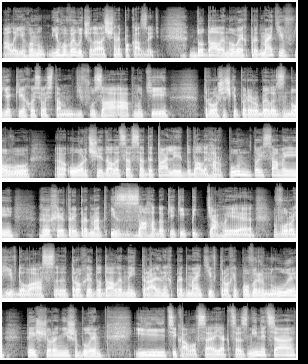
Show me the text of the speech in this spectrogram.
але його ну його вилучили, але ще не показують. Додали нових предметів, якихось ось там діфуза апнуті, трошечки переробили знову орчі, дали це все деталі, додали гарпун, той самий е, хитрий предмет із загадок, який підтягує ворогів до вас. Е, Трохи додали нейтральних предметів, трохи повернули тих, що раніше були. І цікаво все, як це зміниться.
